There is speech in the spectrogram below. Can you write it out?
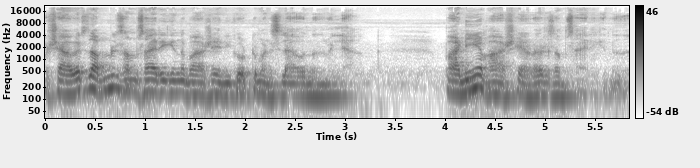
പക്ഷെ അവർ തമ്മിൽ സംസാരിക്കുന്ന ഭാഷ എനിക്ക് ഒട്ടും മനസ്സിലാവുന്നതുമില്ല. പണിയ ഭാഷയാണ് അവർ സംസാരിക്കുന്നത്.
